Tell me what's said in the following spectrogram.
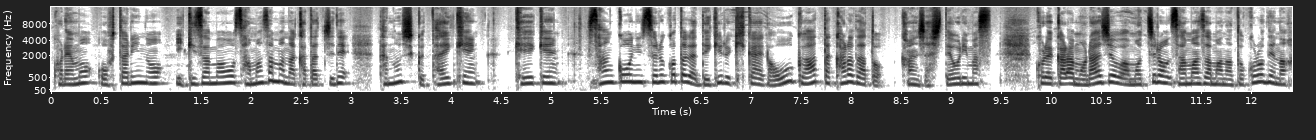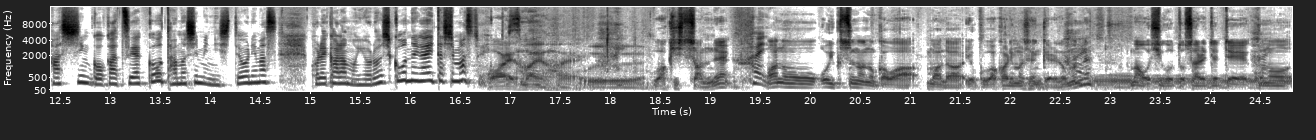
これもお二人の生き様をさまざまな形で楽しく体験経験参考にすることができる機会が多くあったからだと感謝しております。これからもラジオはもちろんさまざまなところでの発信ご活躍を楽しみにしております。これからもよろしくお願いいたしますということはいですねはいはい。脇師さんね、はい。あのおいくつなのかはまだよくわかりませんけれどもね、はい。まあお仕事されててこの、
